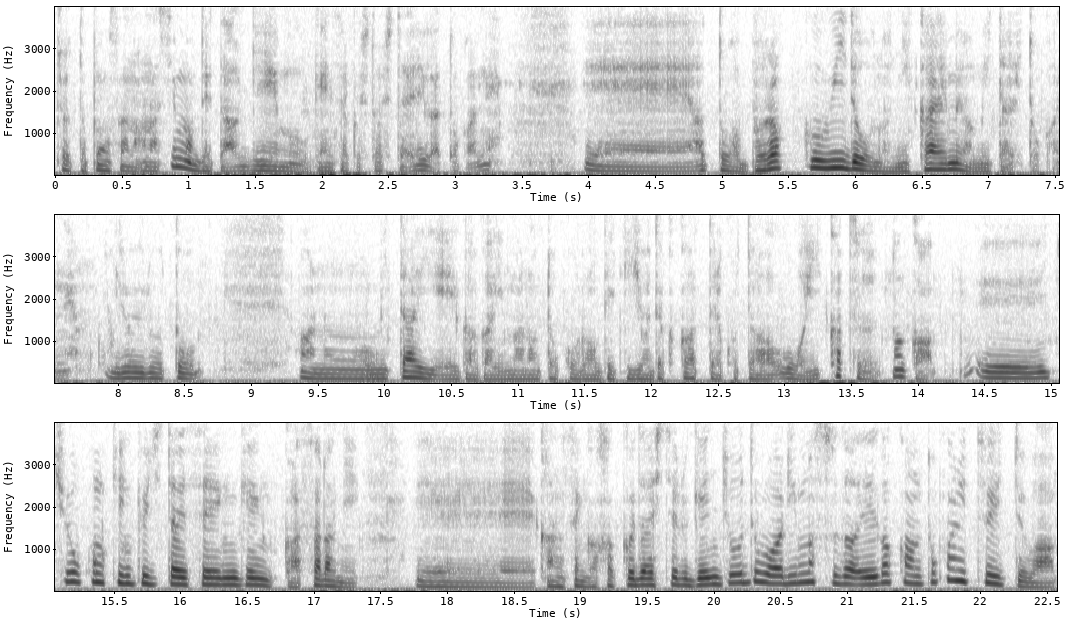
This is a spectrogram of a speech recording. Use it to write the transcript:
ちょっとポンさんの話にも出たゲームを原作とした映画とかね、えーあとはブラックウィドウの2回目を見たりとかね。いろいろと、あのー見たい映画が今のところ劇場でかかってることは多い。かつなんか、えー一応この緊急事態宣言下さらに、えー感染が拡大している現状ではありますが映画館とかについては、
